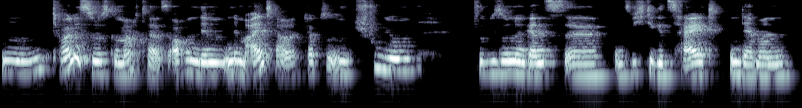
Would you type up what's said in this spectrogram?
Mhm. Toll, dass du das gemacht hast, auch in dem, in dem Alter. Ich glaube, so im Studium sowieso eine ganz, äh, ganz wichtige Zeit, in der man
